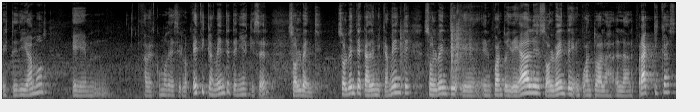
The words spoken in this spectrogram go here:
este, digamos, em, a ver, ¿cómo decirlo? Éticamente tenías que ser solvente. Solvente académicamente, solvente eh, en cuanto a ideales, solvente en cuanto a, las prácticas.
